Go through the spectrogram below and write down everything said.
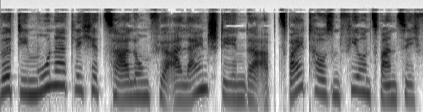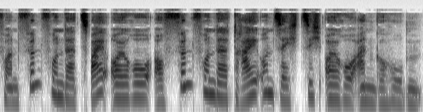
wird die monatliche Zahlung für Alleinstehende ab 2024 von 502 Euro auf 563 Euro angehoben.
